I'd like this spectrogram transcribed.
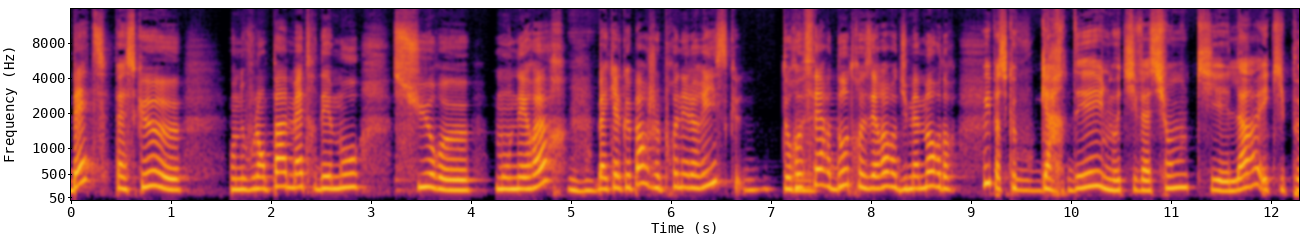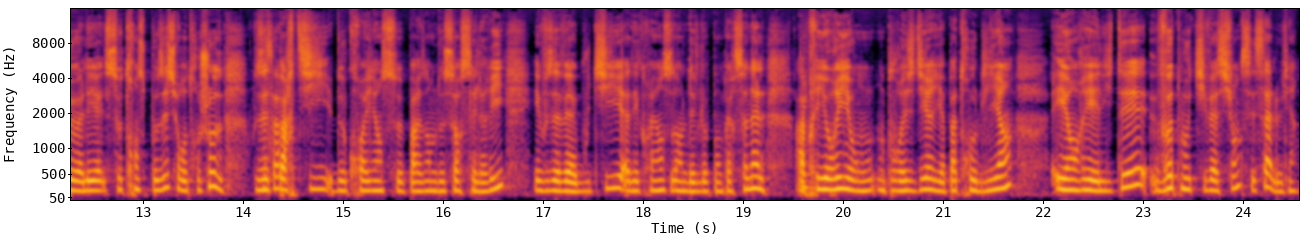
bête parce que euh, en ne voulant pas mettre des mots sur euh, mon erreur, mhm. bah, quelque part, je prenais le risque de refaire d'autres erreurs du même ordre. Oui, parce que vous gardez une motivation qui est là et qui peut aller se transposer sur autre chose. Vous êtes parti de croyances, par exemple, de sorcellerie, et vous avez abouti à des croyances dans le développement personnel. A priori, on, pourrait se dire, il n'y a pas trop de lien. Et en réalité, votre motivation, c'est ça le lien.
